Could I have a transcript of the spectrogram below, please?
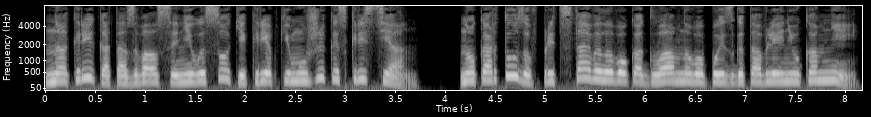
На крик отозвался невысокий крепкий мужик из крестьян, но Картузов представил его как главного по изготовлению камней.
